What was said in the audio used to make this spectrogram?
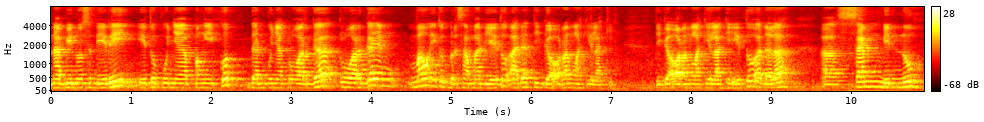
Nabi Nuh sendiri itu punya pengikut dan punya keluarga. Keluarga yang mau ikut bersama dia itu ada tiga orang laki-laki. Tiga orang laki-laki itu adalah uh, Sam bin Nuh,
